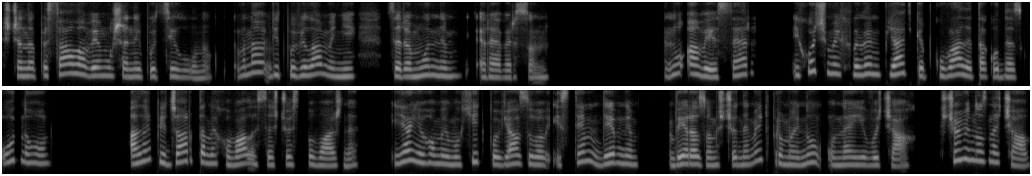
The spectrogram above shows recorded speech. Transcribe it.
що написала вимушений поцілунок. Вона відповіла мені церемонним реверсом. Ну, а ви, сер? І хоч ми хвилин п'ять кепкували так одне з одного, але під жартами ховалося щось поважне, і я його мимохідь пов'язував із тим дивним виразом, що на мить промайнув у неї в очах. Що він означав?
